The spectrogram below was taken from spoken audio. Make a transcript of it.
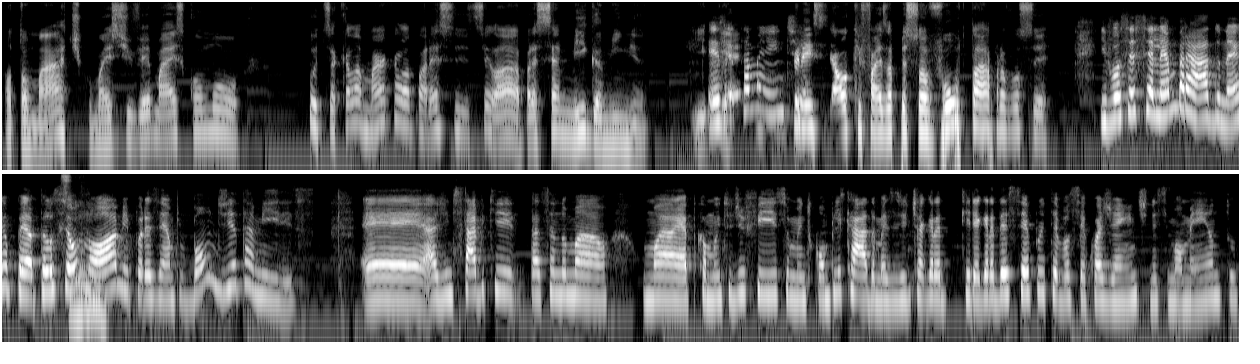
automático, mas te vê mais como. Putz, aquela marca ela parece, sei lá, parece ser amiga minha. E, é um Exatamente. diferencial que faz a pessoa voltar pra você. E você ser lembrado, né? pe- Pelo seu Sim. nome, por exemplo. Bom dia, Tamires. É, a gente sabe que está sendo uma, uma época muito difícil, muito complicada, mas a gente agra- queria agradecer por ter você com a gente nesse momento.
